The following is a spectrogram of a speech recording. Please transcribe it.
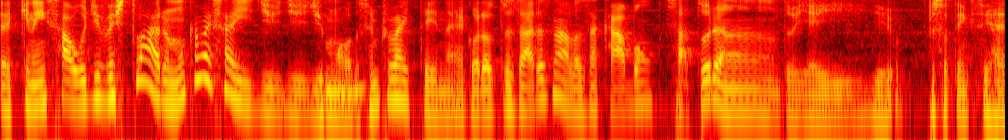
é, que nem saúde e vestuário, nunca vai sair de, de, de moda, sempre vai ter, né? Agora outras áreas não, elas acabam saturando e aí a pessoa tem que se, re,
